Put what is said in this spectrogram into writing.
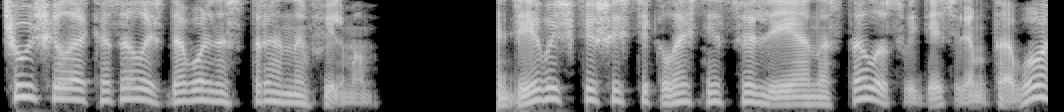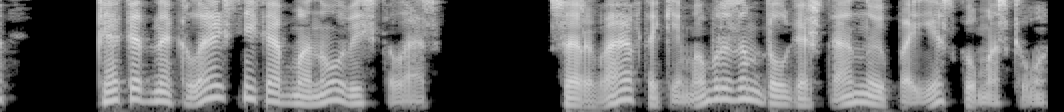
«Чучело» оказалось довольно странным фильмом. Девочка-шестиклассница Лена стала свидетелем того, как одноклассник обманул весь класс сорвав таким образом долгожданную поездку в Москву.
